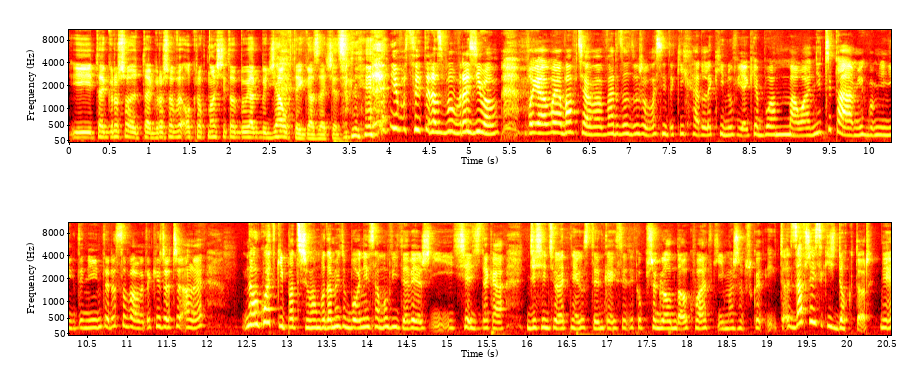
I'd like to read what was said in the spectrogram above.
i te, groszo, te groszowe okropności to był jakby dział w tej gazecie, co nie? Nie, bo sobie teraz wyobraziłam, bo ja, moja babcia ma bardzo dużo właśnie takich harlekinów i jak ja byłam mała, nie czytałam ich, bo mnie nigdy nie interesowały takie rzeczy, ale na okładki patrzyłam, bo dla mnie to było niesamowite, wiesz, i, i siedzi taka dziesięcioletnia Justynka i sobie tylko przegląda okładki i masz na przykład, i to zawsze jest jakiś doktor, nie?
